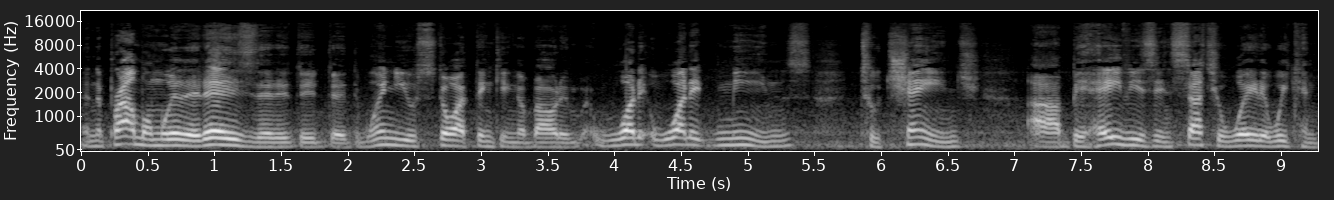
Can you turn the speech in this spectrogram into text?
And the problem with it is that, it, it, that when you start thinking about it, what it, what it means to change uh, behaviors in such a way that we can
